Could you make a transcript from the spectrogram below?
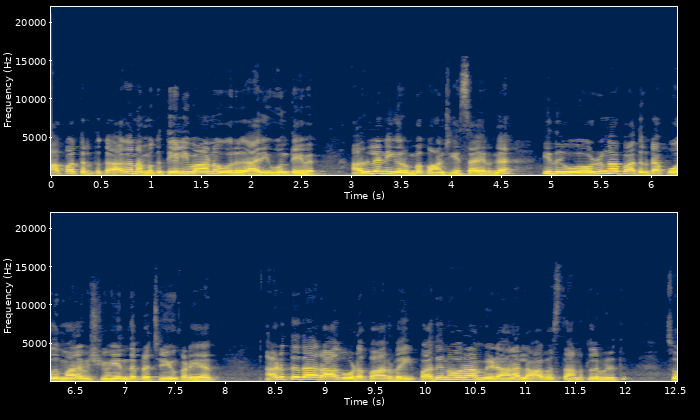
காப்பாற்றுறதுக்காக நமக்கு தெளிவான ஒரு அறிவும் தேவை. அதில் நீங்கள் ரொம்ப கான்சியஸாக இருங்க. இது ஒழுங்காக பார்த்துக்கிட்டா போதுமான விஷயம். எந்த பிரச்சனையும் கிடையாது. அடுத்ததாக ராகுவோட பார்வை. பதினோராம் வீடான லாபஸ்தானத்தில் விழுது. ஸோ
